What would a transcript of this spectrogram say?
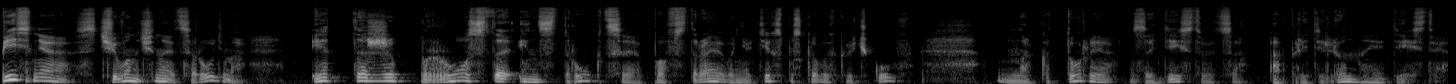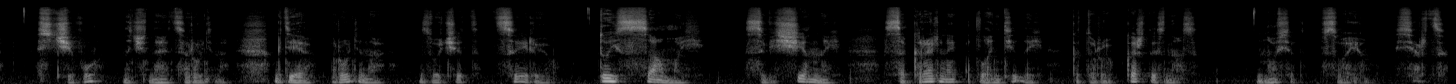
песня «С чего начинается Родина» – это же просто инструкция по встраиванию тех спусковых крючков, на которые задействуются определенные действия. С чего начинается Родина? Где Родина звучит целью, той самой священной, сакральной Атлантидой, которую каждый из нас носит в своем сердце.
